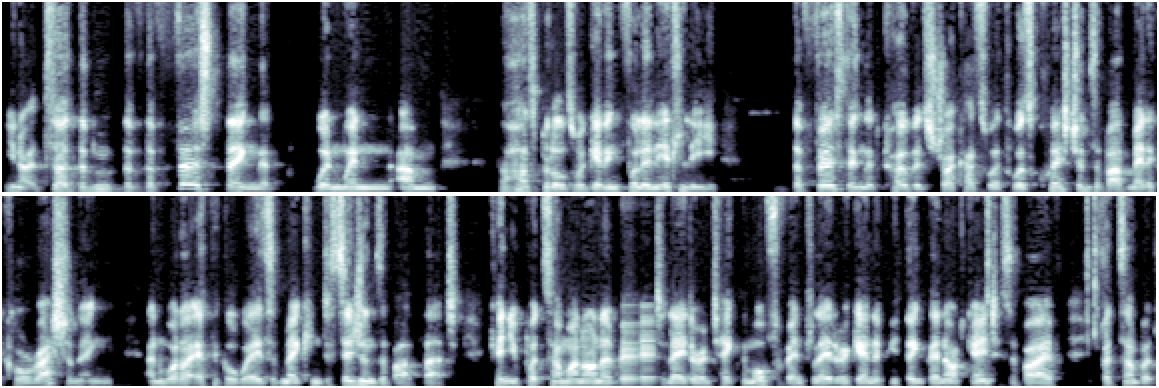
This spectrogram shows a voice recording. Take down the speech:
you know, so the, the, the first thing that when, when um, the hospitals were getting full in Italy, the first thing that COVID struck us with was questions about medical rationing and what are ethical ways of making decisions about that. Can you put someone on a ventilator and take them off a ventilator again if you think they're not going to survive, but some but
